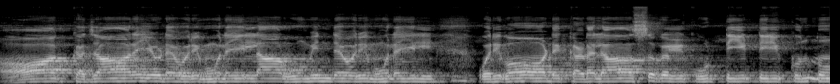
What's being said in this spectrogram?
ആ ഖജാനയുടെ ഒരു മൂലയിൽ ആ റൂമിന്റെ ഒരു മൂലയിൽ ഒരുപാട് കടലാസുകൾ കൂട്ടിയിട്ടിരിക്കുന്നു.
